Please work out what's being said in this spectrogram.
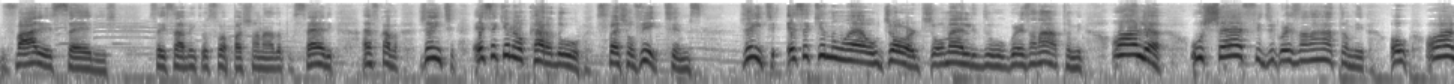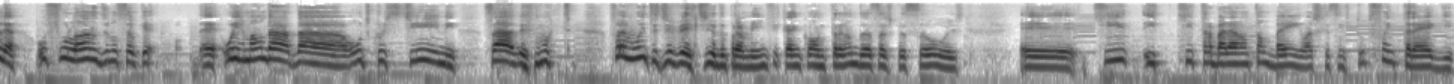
várias séries. Vocês sabem que eu sou apaixonada por série. Aí eu ficava, gente, esse aqui não é o cara do Special Victims? Gente, esse aqui não é o George O'Malley do Grey's Anatomy? Olha, o chefe de Grey's Anatomy. Ou, olha, o fulano de não sei o quê. É, o irmão da, da Old Christine, sabe? Muito, foi muito divertido para mim ficar encontrando essas pessoas é, que, e, que trabalharam tão bem. Eu acho que assim, tudo foi entregue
